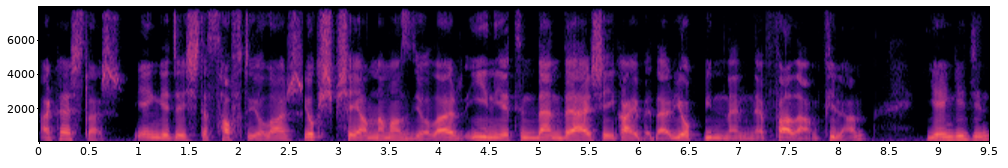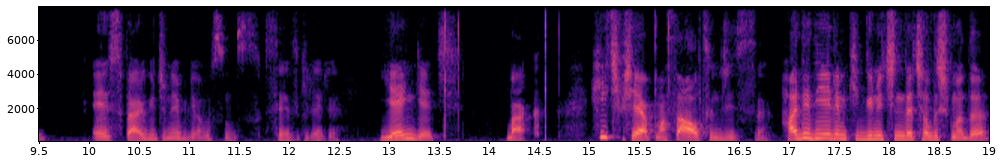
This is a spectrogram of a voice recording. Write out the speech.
Arkadaşlar yengece işte saf diyorlar. Yok hiçbir şey anlamaz diyorlar. İyi niyetinden de her şeyi kaybeder. Yok bilmem ne falan filan. Yengecin en süper gücü ne biliyor musunuz? Sezgileri. Yengeç bak hiçbir şey yapmazsa altıncı hissi. Hadi diyelim ki gün içinde çalışmadı,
